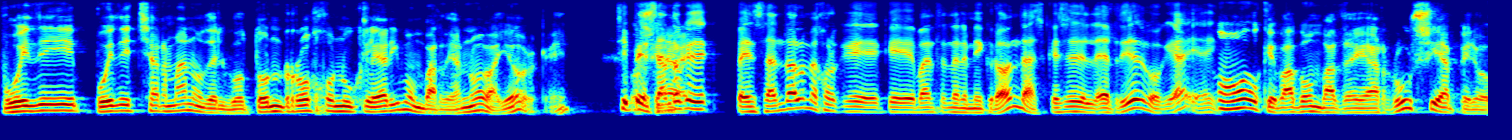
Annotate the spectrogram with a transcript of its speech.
puede, puede echar mano del botón rojo nuclear y bombardear Nueva York. ¿eh? Sí, pensando, que, pensando a lo mejor que, va a encender el microondas, que ese es el, riesgo que hay. No, que va a bombardear Rusia, pero,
